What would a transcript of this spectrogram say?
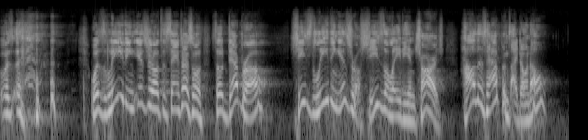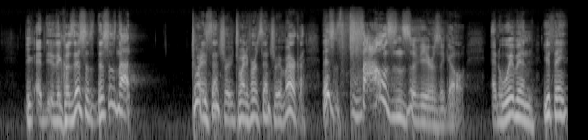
was was leading Israel at the same time. So so Deborah, she's leading Israel. She's the lady in charge. How this happens, I don't know, because this is this is not 20th century, 21st century America. This is thousands of years ago. And women, you think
